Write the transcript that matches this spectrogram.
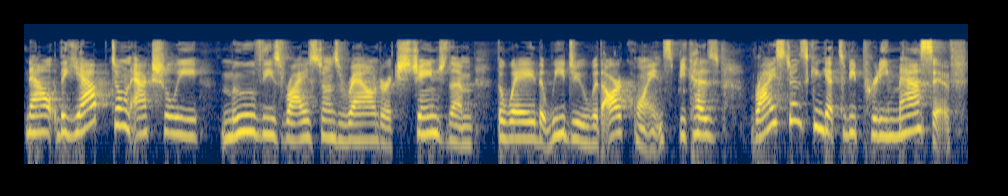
Now, the Yap don't actually move these rai stones around or exchange them the way that we do with our coins because rai stones can get to be pretty massive.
